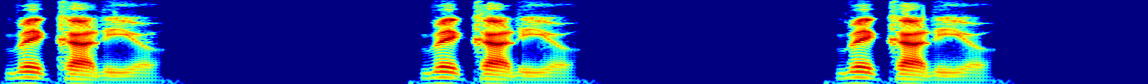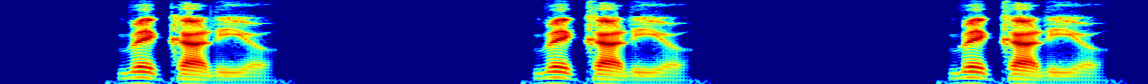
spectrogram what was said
becario, becario, becario, becario, becario, becario,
